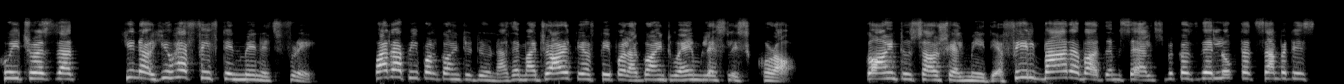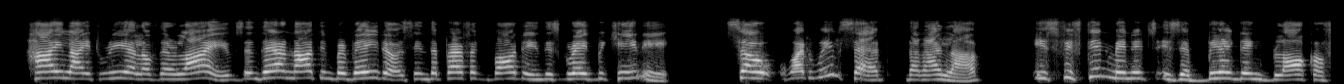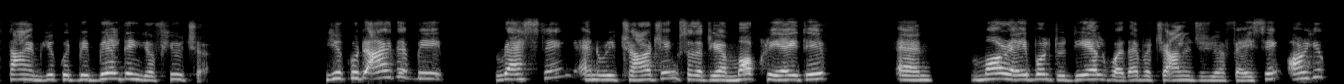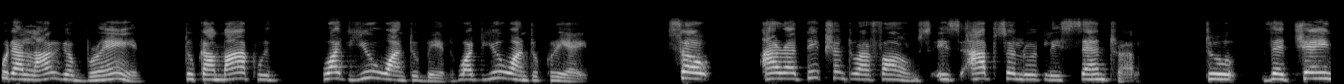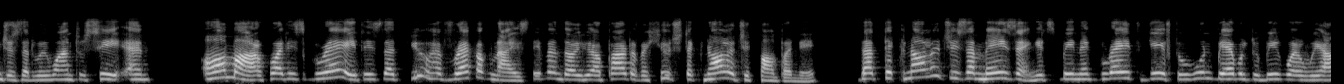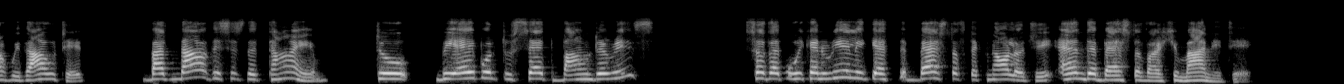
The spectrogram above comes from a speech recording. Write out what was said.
which was that, you know, you have 15 minutes free. What are people going to do now? The majority of people are going to aimlessly scroll, going to social media, feel bad about themselves because they looked at somebody's highlight reel of their lives and they're not in Barbados in the perfect body in this great bikini. So, what Will said that I love is 15 minutes is a building block of time. You could be building your future. You could either be resting and recharging so that you're more creative and more able to deal with whatever challenges you're facing, or you could allow your brain to come up with what you want to build, what you want to create. So, our addiction to our phones is absolutely central to the changes that we want to see. And Omar, what is great is that you have recognized, even though you are part of a huge technology company, that technology is amazing. It's been a great gift. We wouldn't be able to be where we are without it. But now this is the time to be able to set boundaries so that we can really get the best of technology and the best of our humanity.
